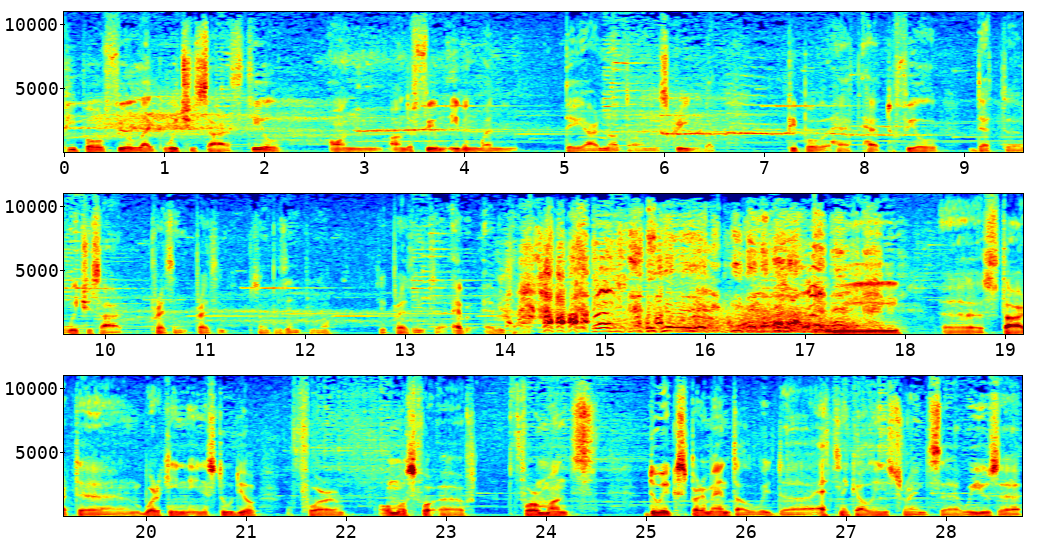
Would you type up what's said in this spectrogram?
people feel like witches are still on on the film, even when they are not on the screen. But people had had to feel that uh, witches are present, present, sono you know They're present uh, every, every time. we uh, start uh, working in a studio for almost four, uh, four months do experimental with uh, ethnical instruments. Uh, we use uh,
